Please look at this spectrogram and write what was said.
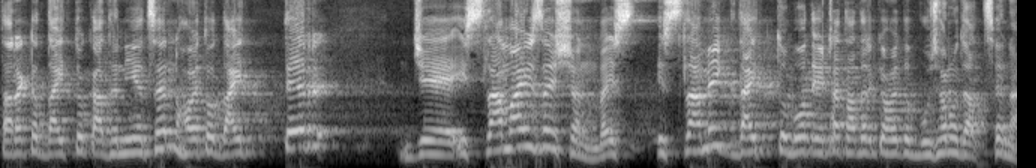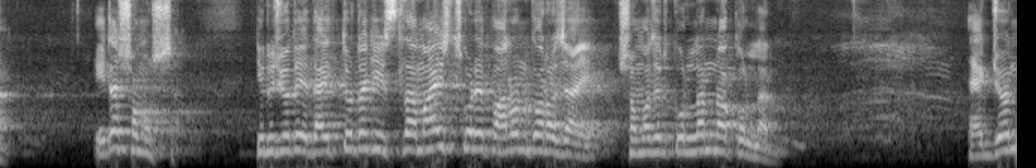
তারা একটা দায়িত্ব কাঁধে নিয়েছেন। হয়তো দায়িত্বের যে ইসলামাইজেশন বা ইসলামিক দায়িত্ববোধ এটা তাদেরকে হয়তো বোঝানো যাচ্ছে না। এটা সমস্যা। কিন্তু যদি এই দায়িত্বটাকে ইসলামাইজড করে পালন করা যায়, সমাজের কল্যাণ না কল্যাণ একজন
